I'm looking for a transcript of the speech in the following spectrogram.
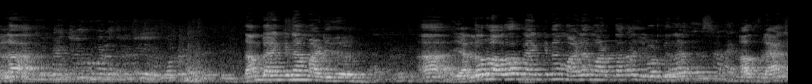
ಎಲ್ಲ ನಮ್ಮ ಬ್ಯಾಂಕಿನ ಮಾಡಿದ್ದೇವೆ. ಹಾ ಎಲ್ಲರೂ ಅವ್ರವ್ರ ಬ್ಯಾಂಕಿನ ಮಾಡೇ ಮಾಡ್ತಾರ. ಏಳು ದಿನ ಅದು ಫ್ಲಾಗ್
